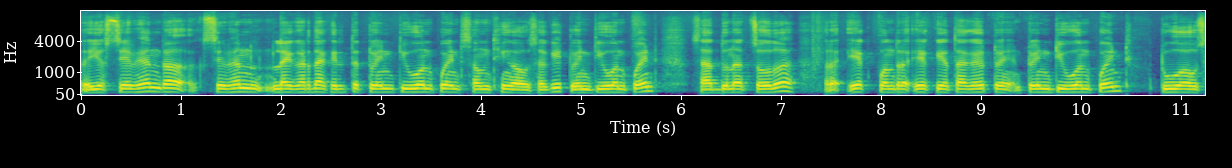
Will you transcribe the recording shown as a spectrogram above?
र यो सेभेन र सेभेनलाई गर्दाखेरि त ट्वेन्टी वान पोइन्ट समथिङ आउँछ कि? ट्वेन्टी वान पोइन्ट सात दुना चौध र एक पन्ध्र एक यता गयो ट्वे ट्वेन्टी वान पोइन्ट टू आउँछ।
